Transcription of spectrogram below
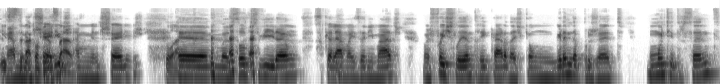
também há momentos, sérios, há momentos sérios, claro. uh, mas outros virão, se calhar mais animados, mas foi excelente, Ricardo, acho que é um grande projeto, muito interessante,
